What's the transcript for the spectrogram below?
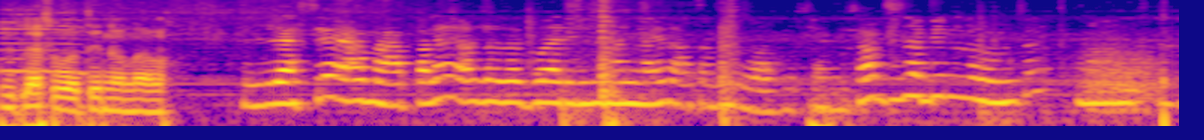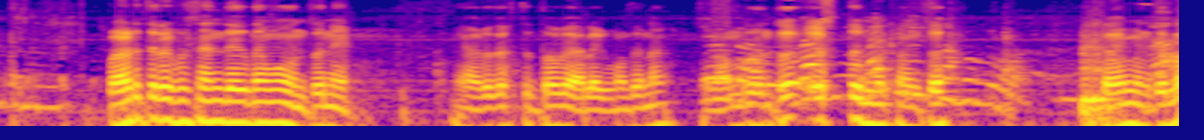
गिलास भयो तिनीहरूलाई अब ग्लास चाहिँ आमा आप्पालाई अल्लो बुहारी नानीलाई र अचानक भयो खुर्सानी सब्जी सब बिन्नुहुन्छ पाहाडतिर खुर्सानी देख्दा म हुन्छ नि यहाँको जस्तो दबाई हालेको हुँदैन राम्रो हुन्छ यस्तो मिठो हुन्छ टाइम हुन्छ ल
